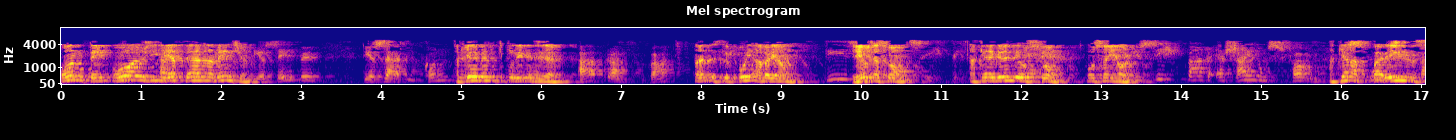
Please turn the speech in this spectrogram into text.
ontem, hoje e eternamente. Aquele mesmo que poderia dizer, antes que foi Abraão, eu já sou, aquele grande eu sou, o Senhor. Aquela aparência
